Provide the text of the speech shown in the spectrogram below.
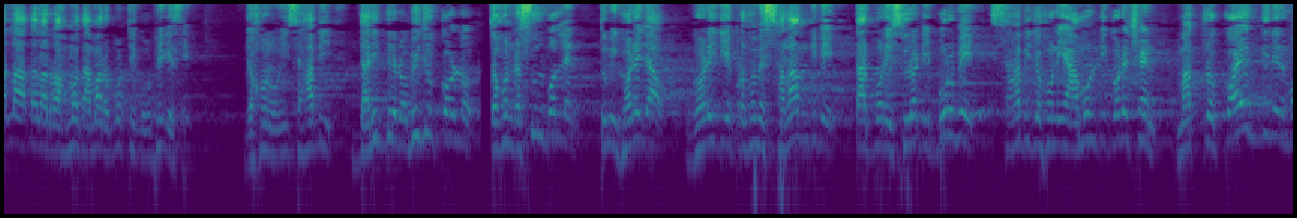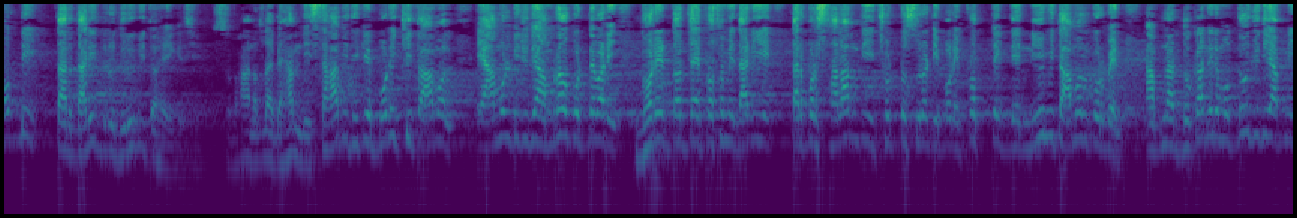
আল্লাহ তাআলার রহমত আমার উপর থেকে উঠে গেছে। যখন ওই সাহাবি দারিদ্রের অভিযোগ করল, তখন রাসূল বললেন, তুমি ঘরে যাও। ঘরে গিয়ে প্রথমে সালাম দিবে, তারপর এই সুরাটি পড়বে। সাহাবি যখন এই আমলটি করেছেন, মাত্র কয়েক দিনের মধ্যেই তার দারিদ্র দূরীভূত হয়ে গেছে। সাহাবি থেকে পরীক্ষিত আমল, এই আমলটি যদি আমরাও করতে পারি, ঘরের দরজায় প্রথমে দাঁড়িয়ে, তারপর সালাম দিয়ে ছোট্ট সুরাটি পড়ে প্রত্যেক দিন নিয়মিত আমল করবেন। আপনার দোকানের মধ্যেও যদি আপনি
